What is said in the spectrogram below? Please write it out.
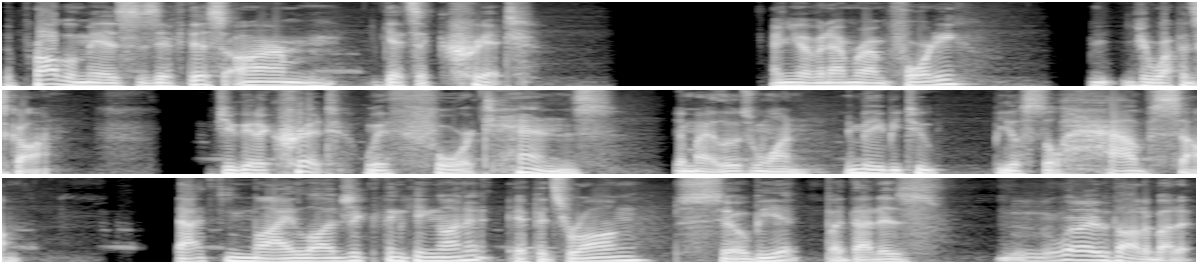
The problem is, is if this arm gets a crit and you have an MRM 40, your weapon's gone. If you get a crit with four tens, you might lose one, maybe two, but you'll still have some. That's my logic thinking on it. If it's wrong, so be it, but that is what I thought about it.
